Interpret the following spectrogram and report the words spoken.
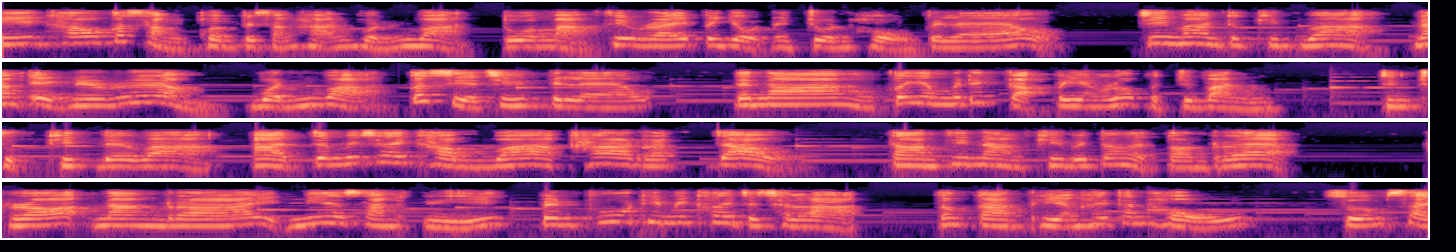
นี้เขาก็สั่งคนไปสังหารหวนหวาดตัวหมากที่ไร้ประโยชน์ในจวนโหไปแล้วจี้ม่านก็คิดว่านางเอกในเรื่องหวนหวาดก็เสียชีวิตไปแล้ว แต่นางก็ยังไม่ได้กลับไปยังโลกปัจจุบัน จึงฉุกคิดได้ว่า อาจจะไม่ใช่คำว่าข้ารักเจ้า ตามที่นางคิดไว้ตั้งแต่ตอนแรก เพราะนางร้ายเนี่ยซังอีเป็นผู้ที่ไม่ค่อยจะฉลาด ต้องการเพียงให้ท่านโหสวมใส่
